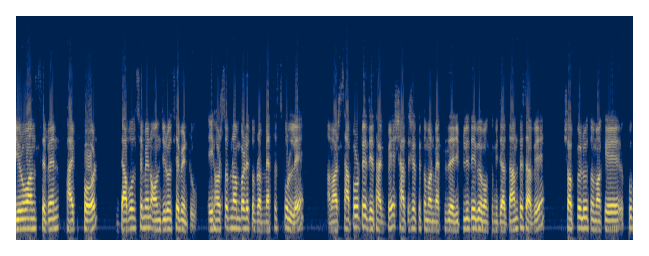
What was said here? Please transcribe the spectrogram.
zero one seven five four double seven one zero seven two. এই হোয়াটসঅ্যাপ নাম্বারে তোমরা মেসেজ করলে আমার সাপোর্টে যে থাকবে, সাথে সাথে তোমার মেসেজে রিপ্লাই দেবে এবং তুমি যা জানতে চাবে, সবগুলো তোমাকে খুব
